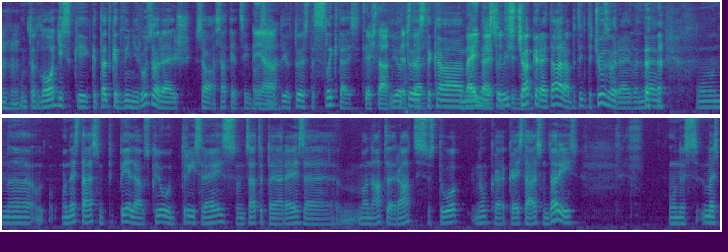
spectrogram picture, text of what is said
Mm -hmm. Tad loģiski, ka tad, kad viņi ir uzvarējuši savā attiecībās, jau tu esi tas sliktais. Tieši tā. Jo tieši tu esi tā kā mēģinājis to visu čakarēt ārā, bet viņi taču uzvarēja. Un, uh, un es tā esmu pieļāvis kļūdu trīs reizes, un ceturtajā reizē man atvēra acis uz to, nu, ka, ka es tā esmu darījis. Un es, mēs,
